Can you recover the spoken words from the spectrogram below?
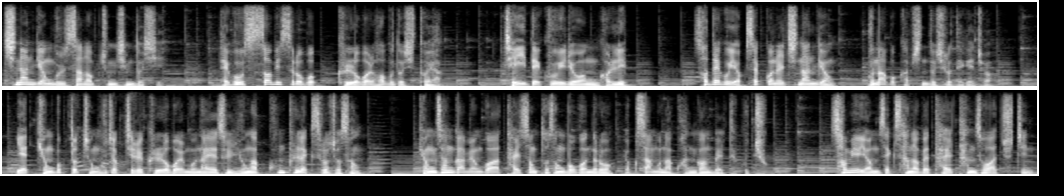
친환경 물산업 중심도시, 대구 서비스 로봇 글로벌 허브 도시 도약, 제2대구 의료원 건립, 서대구 역세권을 친환경 문화복합 신도시로 대개조, 옛 경북도청 후적지를 글로벌 문화예술 융합 콤플렉스로 조성, 경상가명과 달성토성 복원으로 역사문화 관광벨트 구축, 섬유 염색 산업의 탈탄소화 추진,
